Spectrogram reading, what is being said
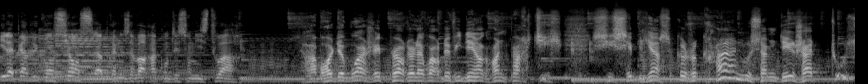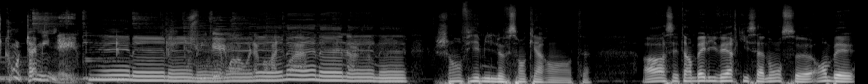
Il a perdu conscience après nous avoir raconté son histoire. Sabre de bois, j'ai peur de l'avoir deviné en grande partie. Si c'est bien ce que je crains, nous sommes déjà tous contaminés. Au. Janvier 1940. Ah, c'est un bel hiver qui s'annonce euh, en baie.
